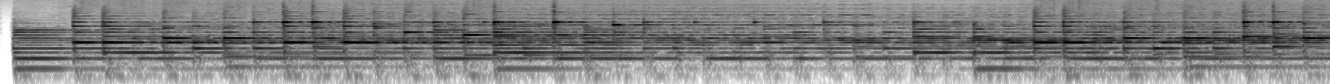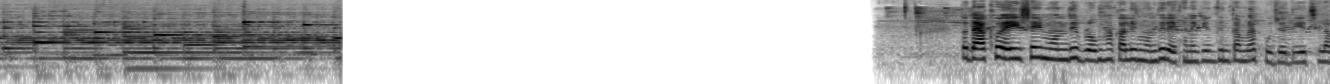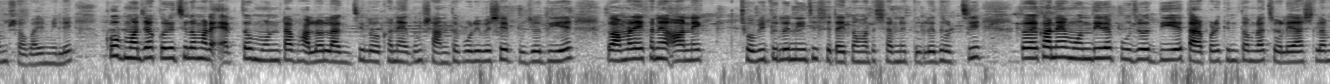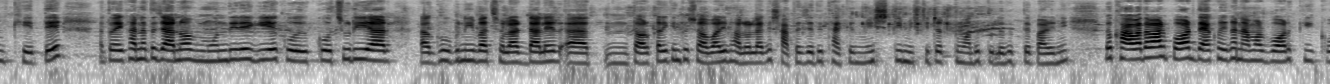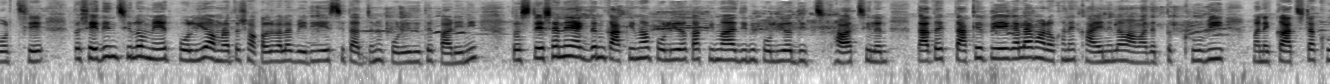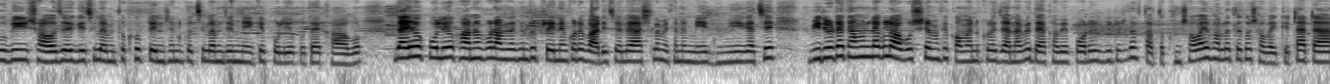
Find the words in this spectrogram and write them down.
তো দেখো, এই সেই মন্দির, ব্রহ্মাকালী মন্দির, এখানে কিন্তু আমরা পুজো দিয়েছিলাম সবাই মিলে। খুব মজা করেছিলাম আর এত মনটা ভালো লাগছিল ওখানে একদম শান্ত পরিবেশে পুজো দিয়ে। তো আমরা এখানে অনেক ছবি তুলে নিয়েছি, সেটাই তোমাদের সামনে তুলে ধরছি। তো এখানে মন্দিরে পুজো দিয়ে তারপরে কিন্তু আমরা চলে আসলাম খেতে। তো এখানে তো জানো, মন্দিরে গিয়ে কচুরি আর ঘুগনি বা ছোলার ডালের তরকারি কিন্তু সবারই ভালো লাগে। সাথে যদি থাকে মিষ্টি, মিষ্টিটা তোমাদের তুলে ধরতে পারিনি। তো খাওয়া দাওয়ার পর দেখো এখানে আমার বর কি করছে। তো সেদিন ছিল মেয়ের পোলিও, আমরা তো সকালবেলা বেরিয়ে এসেছি, তার জন্য পোলিও দিতে পারিনি। তো স্টেশনে একজন কাকিমা, পোলিও কাকিমা যিনি পোলিও দিচ্ছি, খাওয়াচ্ছিলেন, তাতে, তাকে পেয়ে গেলাম আর ওখানে খাইয়ে নিলাম। আমাদের তো খুবই মানে কাজটা খুবই সহজ হয়ে গেছিল। আমি তো খুব টেনশন করছিলাম যে মেয়েকে পোলিও কোথায় খাওয়াবো। যাই হোক পোলিও খাওয়ানোর পর আমরা কিন্তু ট্রেনে করে বাড়ি চলে আসলাম। এখানে মেয়ে ঘুমিয়ে গেছে। ভিডিওটা কেমন লাগল অবশ্যই আমাকে কমেন্ট করে জানাবে। দেখাবে পরের ভিডিওটা ততক্ষণ সবাই ভালো থেকো। সবাইকে টাটা।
